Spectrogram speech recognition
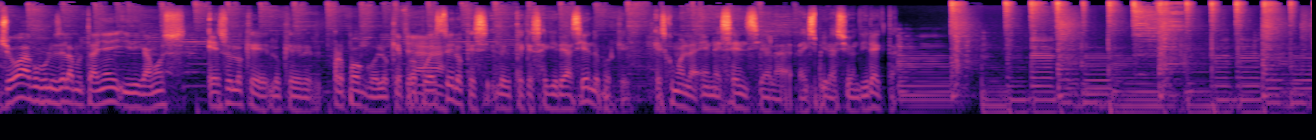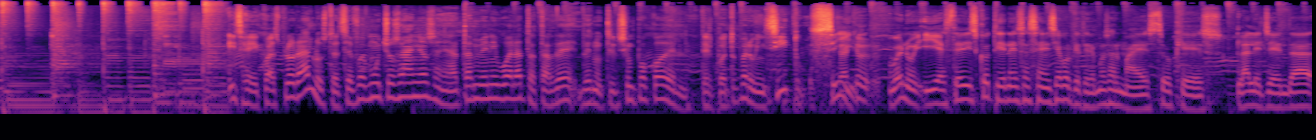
yo hago blues de la montaña y, digamos, eso es lo que, lo que propongo, lo que he propuesto y lo que, que, seguiré haciendo, porque es como la, en esencia la, la inspiración directa. Y se dedicó a explorarlo. Usted se fue muchos años allá también igual a tratar de, nutrirse un poco del, del, cuento, pero in situ. Sí, bueno, y este disco tiene esa esencia porque tenemos al maestro que es la leyenda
